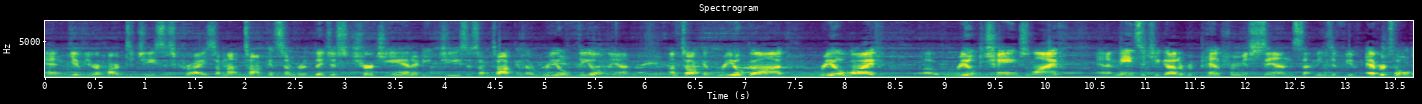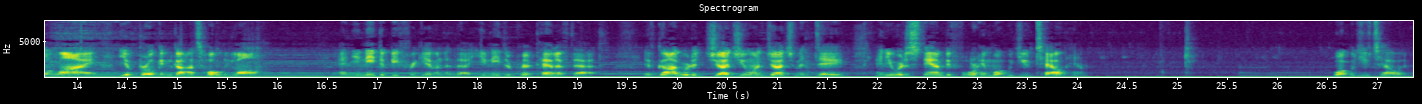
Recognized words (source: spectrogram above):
and give your heart to Jesus Christ. I'm not talking some religious churchianity Jesus. I'm talking the real deal, man. I'm talking real God, real life, uh, real changed life. And it means that you got to repent from your sins. That means if you've ever told a lie, you've broken God's holy law. And you need to be forgiven of that. You need to repent of that. If God were to judge you on Judgment Day and you were to stand before Him, what would you tell Him? What would you tell Him?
